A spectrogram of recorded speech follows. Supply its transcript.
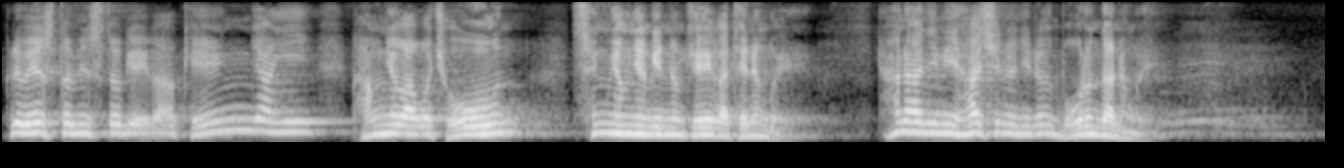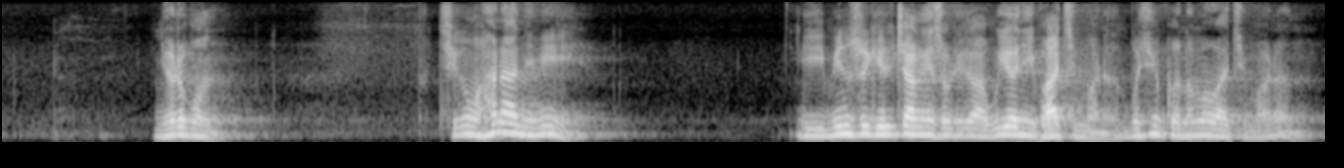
그리고 웨스터민스터 교회가 굉장히 강력하고 좋은 생명력 있는 교회가 되는 거예요. 하나님이 하시는 일은 모른다는 거예요. 여러분, 지금 하나님이 이 민수기 1장에서 우리가 우연히 봤지만은, 무심코 넘어갔지만은,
